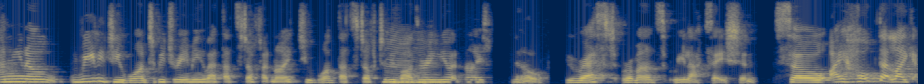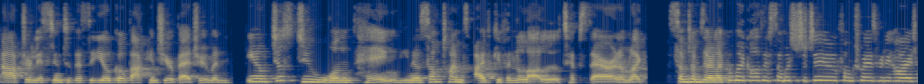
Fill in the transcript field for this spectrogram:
And, you know, really, do you want to be dreaming about that stuff at night? Do you want that stuff to be bothering mm. you at night? No. You rest, romance, relaxation. So I hope that like after listening to this that you'll go back into your bedroom and you know just do one thing. You know sometimes I've given a lot of little tips there and I'm like sometimes they're like, oh my God, there's so much to do. Feng Shui is really hard.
